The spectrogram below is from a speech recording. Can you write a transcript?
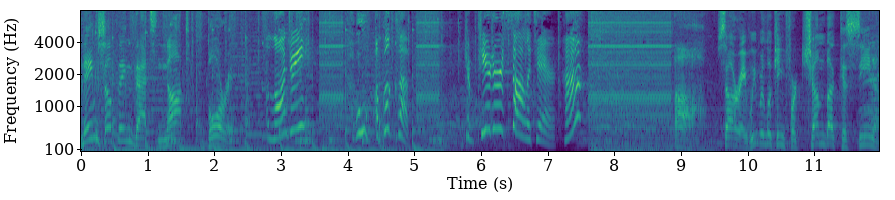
Name something that's not boring. A laundry? Oh, a book club. Computer solitaire, huh? Ah. Oh. Sorry, we were looking for Chumba Casino.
